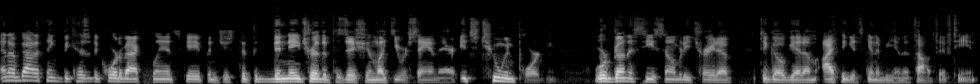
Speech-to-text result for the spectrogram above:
And I've got to think because of the quarterback landscape and just the, the nature of the position, like you were saying there, it's too important. We're going to see somebody trade up to go get him. I think it's going to be in the top 15.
